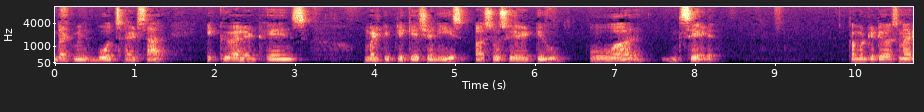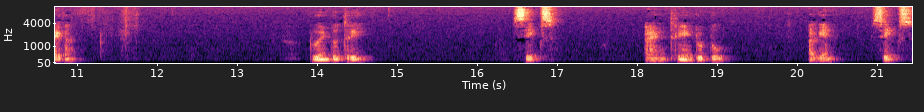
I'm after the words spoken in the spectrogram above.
that means both sides are equivalent hence multiplication is associative over Z commutative असणार आहे का? Two into three six and three into two again six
